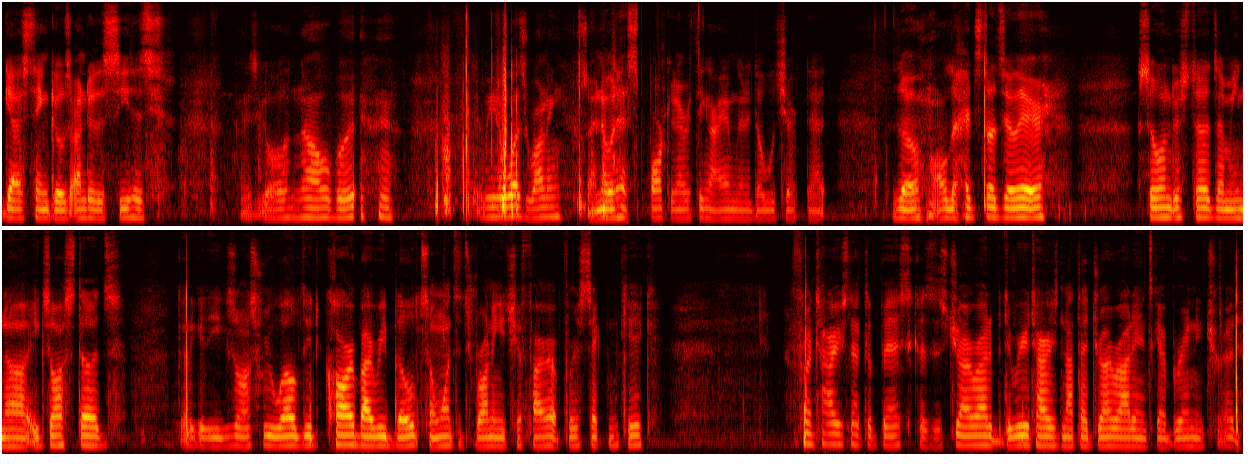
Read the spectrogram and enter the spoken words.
Gas tank goes under the seat as, as you all know, but I mean it was running, so I know it has spark and everything. I am gonna double check that. Though all the head studs are there, cylinder studs. I mean uh, exhaust studs. Gotta get the exhaust re-welded. Carb I rebuilt, so once it's running, it should fire up for a second kick. Front tire's not the best because it's dry rotted, but the rear tire's not that dry rotted and it's got brand new tread.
